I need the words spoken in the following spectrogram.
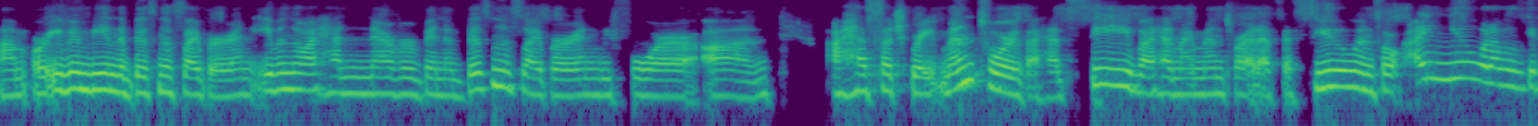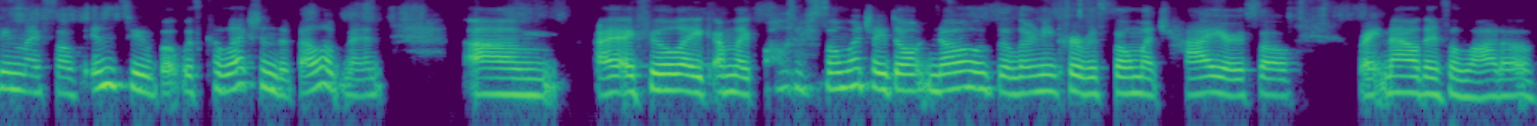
um, or even being the business librarian, even though I had never been a business librarian before, um, I had such great mentors. I had Steve, I had my mentor at FSU, and so I knew what I was getting myself into. But with collection development, um, I, I feel like I'm like, oh, there's so much I don't know. The learning curve is so much higher. So right now there's a lot of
